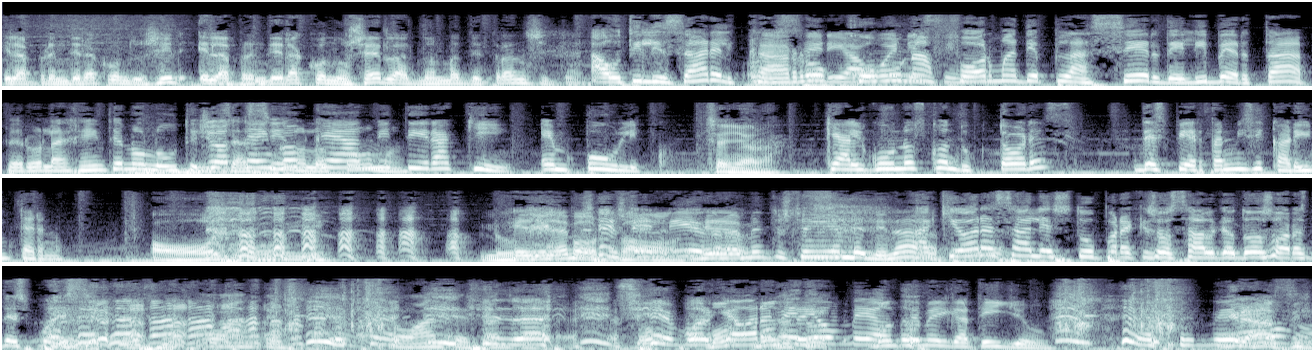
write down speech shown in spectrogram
el aprender a conducir, el aprender a conocer las normas de tránsito. a utilizar el carro sería como una forma de placer, de libertad, pero la gente no lo utiliza yo así, tengo no lo que toma. admitir aquí, en público, Señora. que algunos conductores despiertan mi sicario interno. Oye, Lupi, por Generalmente, favor. generalmente usted vive envenenada. ¿A qué hora sales tú para que yo salga dos horas después? O antes, o antes, antes. sí, porque ahora me dio miedo. Mónteme el gatillo. Me dio Gracias.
